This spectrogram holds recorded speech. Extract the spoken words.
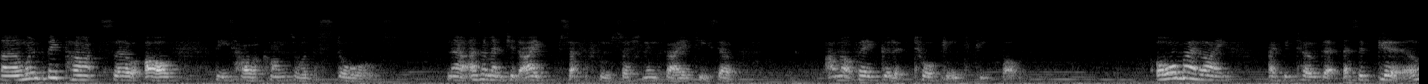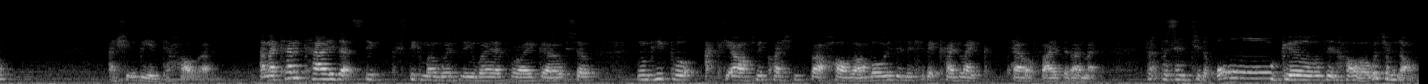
Um, one of the big parts though of these horror cons are the stalls. Now, as I mentioned, I suffer from social anxiety, so I'm not very good at talking to people. All my life, I've been told that as a girl, I shouldn't be into horror and I kind of carry that stig- stigma with me wherever I go. So when people actually ask me questions about horror, I'm always a little bit kind of like terrified that I'm like representing all girls in horror, which I'm not.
